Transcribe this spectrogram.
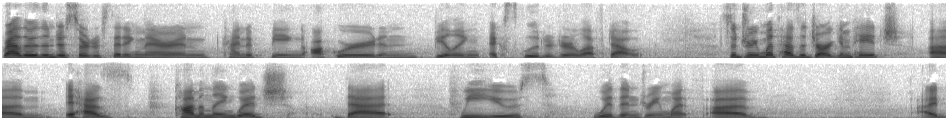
Rather than just sort of sitting there and kind of being awkward and feeling excluded or left out. So DreamWidth has a jargon page. Um, it has common language that we use within DreamWidth. Uh, I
